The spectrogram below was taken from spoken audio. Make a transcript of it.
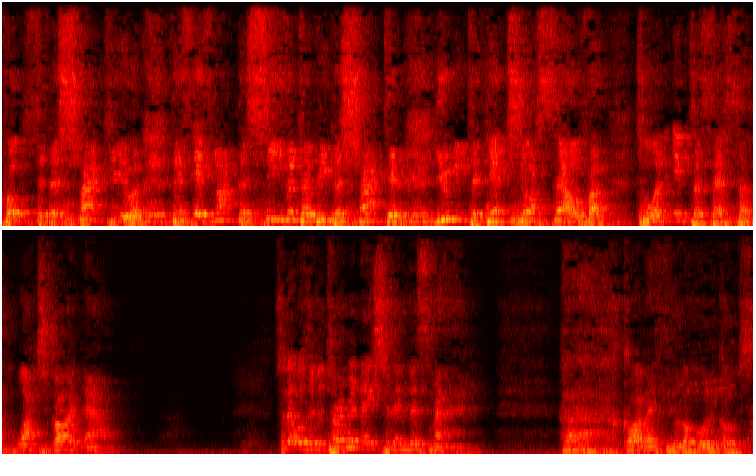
folks to distract you? This is not the season to be distracted. You need to get yourself to an intercessor. Watch God now. So there was a determination in this man. Ah, God, I feel the Holy Ghost.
